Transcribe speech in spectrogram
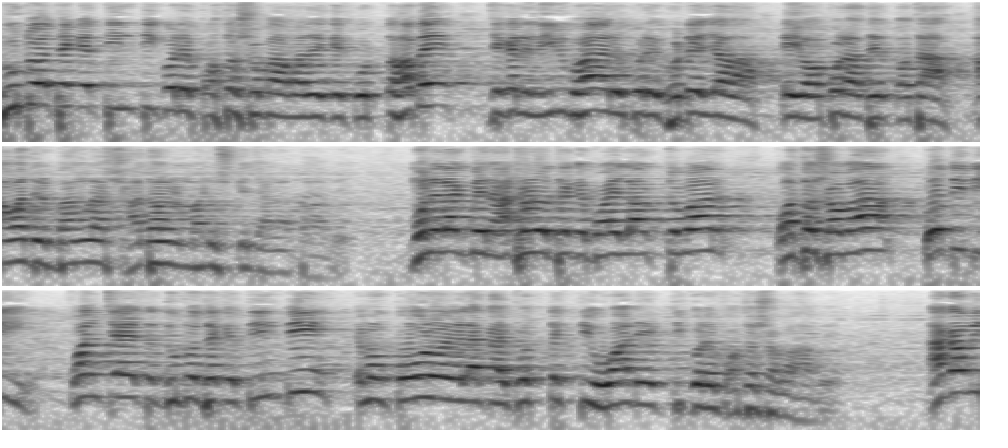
দুটো থেকে তিনটি করে পথসভা আমাদেরকে করতে হবে, যেখানে নির্ভয়ার উপরে ঘটে যাওয়া এই অপরাধের কথা আমাদের বাংলার সাধারণ মানুষকে জানাতে হবে। মনে রাখবেন, আঠারো থেকে পয়লা অক্টোবর পথসভা প্রতিটি পঞ্চায়েতে দুটো থেকে তিনটি এবং পৌর এলাকায় প্রত্যেকটি ওয়ার্ডে একটি করে পথসভা হবে। আগামী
